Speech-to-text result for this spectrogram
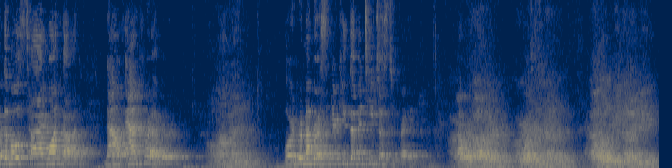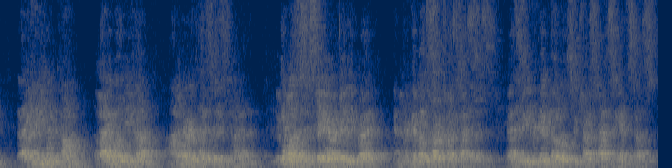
of the Most High, one God, now and forever. Amen. Lord, remember us in your kingdom and teach us to pray. Our Father, who art in heaven, hallowed be thy name. Thy kingdom come, thy will be done, on earth as it is in heaven. Give us this day our daily bread, and forgive us our trespasses, as we forgive those who trespass against us.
